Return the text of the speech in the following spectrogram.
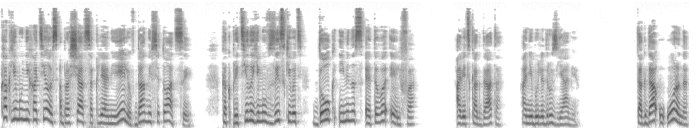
как ему не хотелось обращаться к Леомиэлю в данной ситуации, как претило ему взыскивать долг именно с этого эльфа. А ведь когда-то они были друзьями. Тогда у Орона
